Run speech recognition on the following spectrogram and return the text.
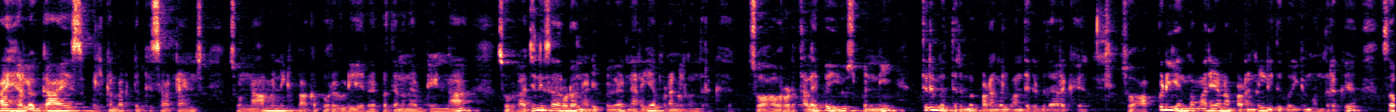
Hi hello guys welcome back to Kisa Times so நாம் இன்னைக்கு பார்க்க போகிற வீடியோ எதை பற்றினது அப்படின்னா ஸோ ரஜினி சாரோட நடிப்பில் நிறைய படங்கள் வந்திருக்கு. ஸோ அவரோட தலைப்பை யூஸ் பண்ணி திரும்ப திரும்ப படங்கள் வந்துக்கிட்டு தான் இருக்குது ஸோ அப்படி எந்த மாதிரியான படங்கள் இது வரைக்கும் வந்திருக்கு? ஸோ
